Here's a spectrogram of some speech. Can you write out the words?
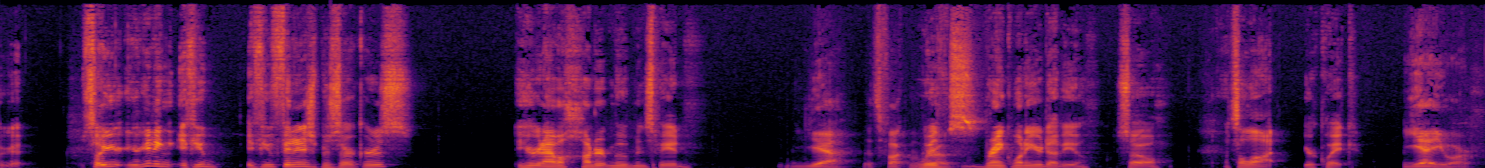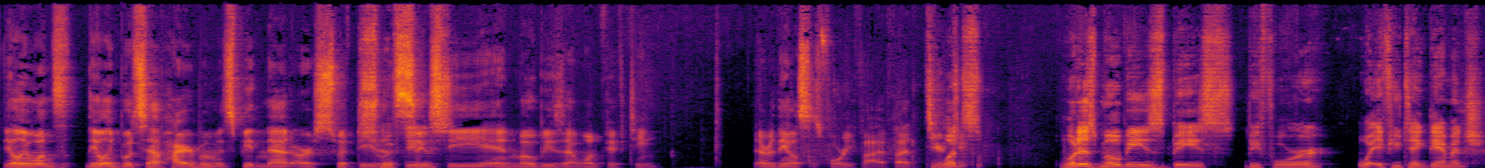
Okay. So you're, you're getting if you if you finish Berserkers, you're gonna have 100 movement speed Yeah, that's fucking with gross. rank one of your W. So that's a lot. You're quick. Yeah, you are. The only ones, the only boots that have higher movement speed than that are Swifties, at 60 and Mobies at 115. Everything else is 45. At tier What's two. what is Moby's base before what if you take damage?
